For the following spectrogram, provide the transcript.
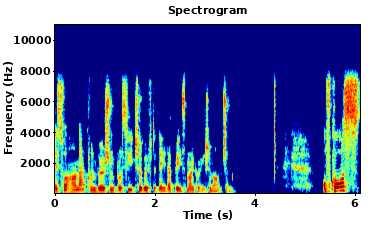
S4HANA conversion procedure with the database migration option. Of course,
